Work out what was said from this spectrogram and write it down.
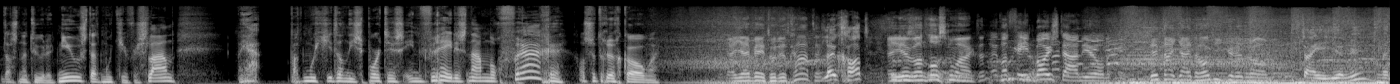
dat is natuurlijk nieuws, dat moet je verslaan. Maar ja, wat moet je dan die sporters in vredesnaam nog vragen als ze terugkomen? Ja, jij weet hoe dit gaat, hè? Leuk gehad. En je hebt wat losgemaakt, hè? Wat vind je het mooiste aan die huldiging? Dit had jij toch ook niet kunnen dromen? Sta je hier nu met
